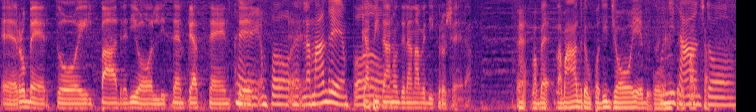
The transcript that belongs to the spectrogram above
eh, Roberto e il padre di Olli, sempre assente, Eh, un po', eh, la madre è un po'. capitano della nave di crociera. Eh, vabbè, la madre un po' di gioie, bisogna Ogni tanto faccia.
